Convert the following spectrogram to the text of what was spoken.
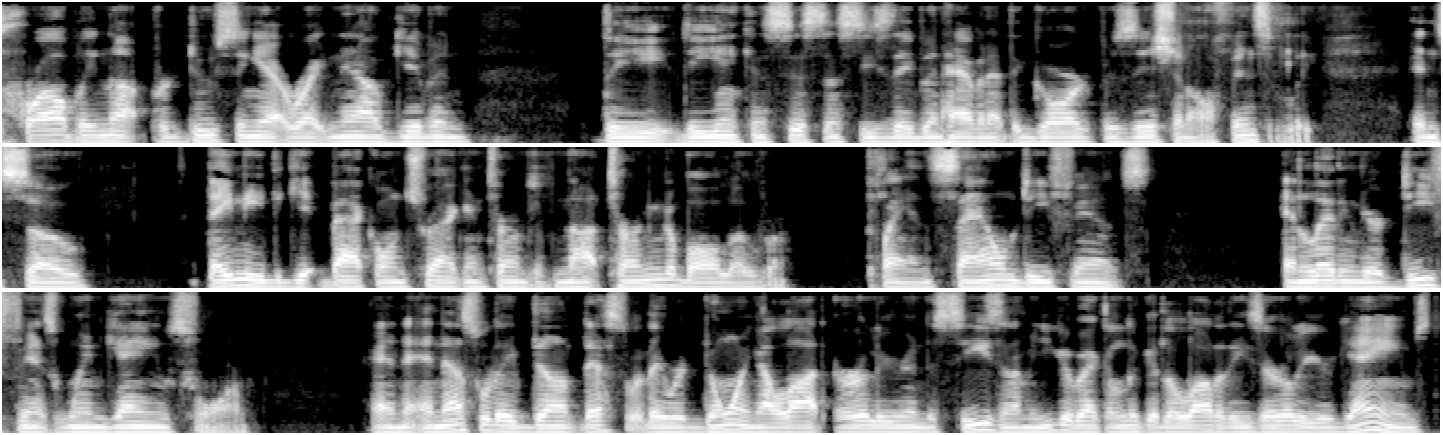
probably not producing at right now, given the the inconsistencies they've been having at the guard position offensively. And so they need to get back on track in terms of not turning the ball over, playing sound defense, and letting their defense win games for them. And, and that's what they've done. That's what they were doing a lot earlier in the season. I mean, you go back and look at a lot of these earlier games.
